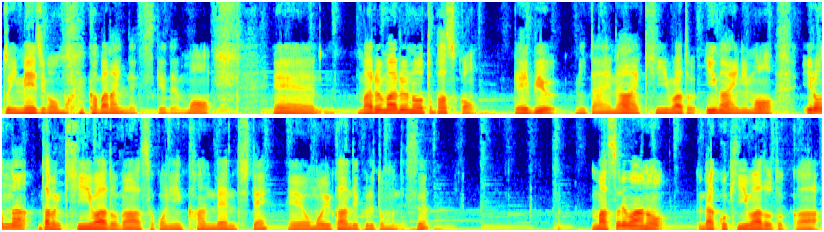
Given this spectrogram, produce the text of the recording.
とイメージが思い浮かばないんですけれども、えー、〇〇ノートパソコン、レビューみたいなキーワード以外にも、いろんな多分キーワードがそこに関連して、えー、思い浮かんでくると思うんです。まあ、それはあの、ラッコキーワードとか、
